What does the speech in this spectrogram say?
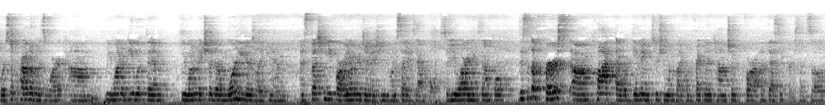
We're so proud of his work. Um, we want to be with him. We want to make sure there are more leaders like him, especially for our younger generation, we want to set an example. So you are an example. This is the first um, plaque that we're giving to Bai from Franklin Township for a DESI person. So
